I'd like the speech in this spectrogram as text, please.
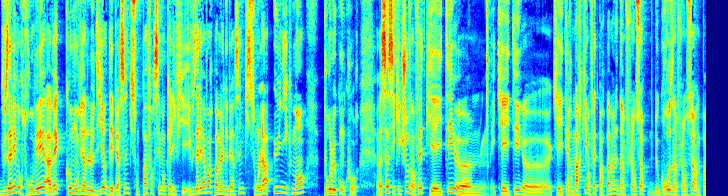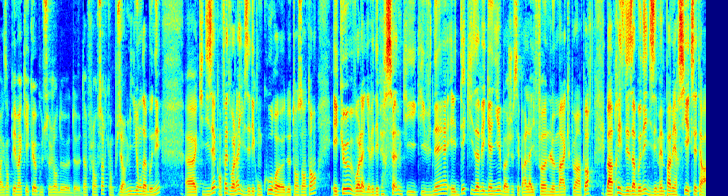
vous allez vous retrouver avec, comme on vient de le dire, des personnes qui sont pas forcément qualifiées. Et vous allez avoir pas mal de personnes qui sont là uniquement pour le concours. Euh, ça, c'est quelque chose en fait qui a été, euh, qui a été, qui a été remarqué en fait par pas mal d'influenceurs, de gros influenceurs, par exemple Emma Cakeup ou ce genre d'influenceurs qui ont plusieurs millions d'abonnés, qui disaient qu'en fait voilà, ils faisaient des concours de temps en temps et que voilà, il y avait des personnes qui, qui venaient et dès qu'ils avaient gagné, bah, je sais pas, l'iPhone, le Mac, peu importe, bah après ils se désabonnaient, ils disaient même pas merci, etc.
